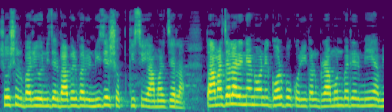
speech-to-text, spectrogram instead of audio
শ্বশুর বাড়িও নিজের বাপের বাড়িও নিজের সব কিছুই আমার জেলা। তো আমার জেলার এনে আমি অনেক গর্ব করি, কারণ ব্রাহ্মণবাড়িয়ার মেয়ে, আমি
